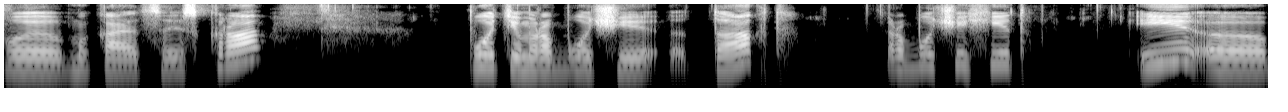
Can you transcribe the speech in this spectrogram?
вмикається іскра, потім робочий такт, робочий хід. І е,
